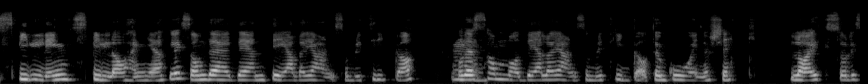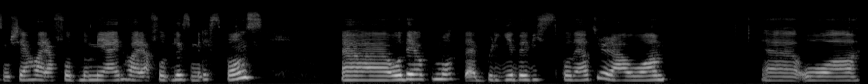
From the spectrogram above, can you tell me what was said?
spilling, spillavhengighet, liksom. Det, det er en del av hjernen som blir trigga. Og det er Mm. samme del av hjernen som blir trigga til å gå inn og sjekke likes og liksom se har jeg fått noe mer, har jeg fått liksom respons. Eh, og det å på en måte bli bevisst på det, tror jeg òg. Eh, og,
